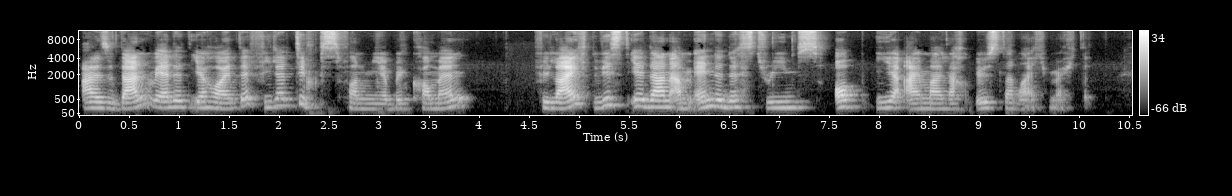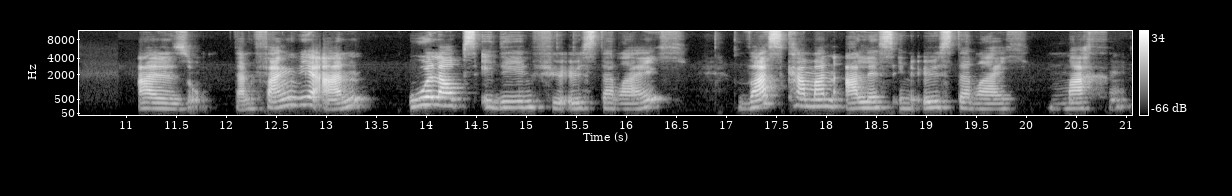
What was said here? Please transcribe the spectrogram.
Also dann werdet ihr heute viele Tipps von mir bekommen. Vielleicht wisst ihr dann am Ende des Streams, ob ihr einmal nach Österreich möchtet. Also, dann fangen wir an. Urlaubsideen für Österreich. Was kann man alles in Österreich machen?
